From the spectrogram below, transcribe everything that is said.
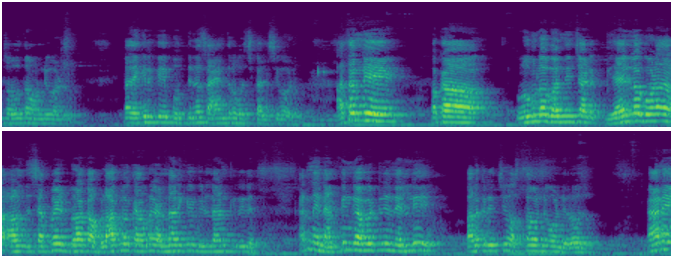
చదువుతూ ఉండేవాడు. నా దగ్గరికి పొద్దున్న సాయంత్రం వచ్చి కలిసేవాడు. అతన్ని ఒక రూమ్లో బంధించాడు. జైల్లో కూడా వాళ్ళది సెపరేట్ బ్లాక్ ఆ బ్లాక్లోకి ఎవరు వెళ్ళడానికి వెళ్ళడానికి లేదు కానీ నేను ఎంపీని కాబట్టి నేను వెళ్ళి పలకరించి వస్తూ ఉండేవాడిని రోజు కానీ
